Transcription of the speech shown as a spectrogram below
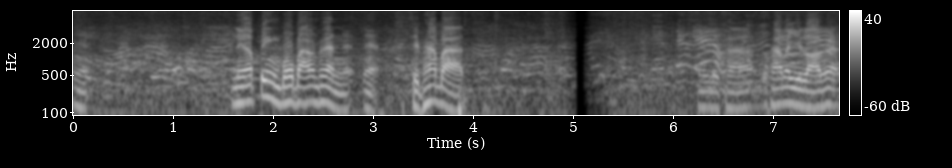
เนี่ยเนื้อปิ้งโบบาเพื่อนๆเนี่ยเนี่ยสิบห้าบาทนี่ลูกค้าลูกค้ามายืนรอเพื่อน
